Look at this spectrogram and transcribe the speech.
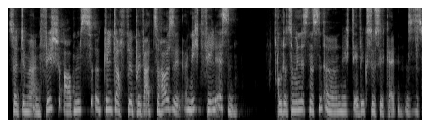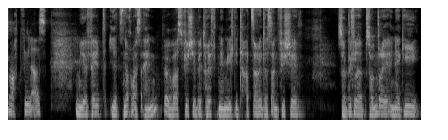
sollte man einen Fisch abends, äh, gilt auch für privat zu Hause, nicht viel essen. Oder zumindest äh, nicht ewig Süßigkeiten. Also das macht viel aus. Mir fällt jetzt noch was ein, was Fische betrifft, nämlich die Tatsache, dass an Fische so ein bisschen eine besondere Energie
